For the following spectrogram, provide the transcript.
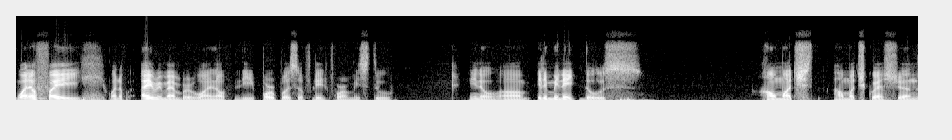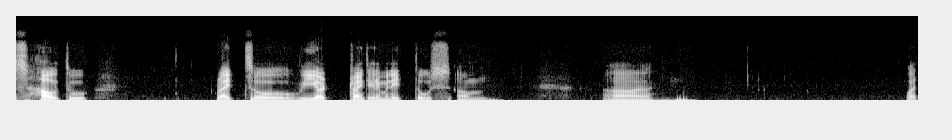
one of I one of I remember one of the purpose of lead form is to you know um, eliminate those how much how much questions how to right so we are trying to eliminate those um uh what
